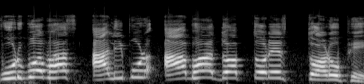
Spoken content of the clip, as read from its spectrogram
পূর্বভাস আলিপুর আবহাওয়া দপ্তরের তরফে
